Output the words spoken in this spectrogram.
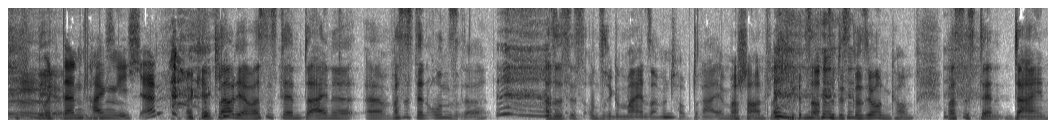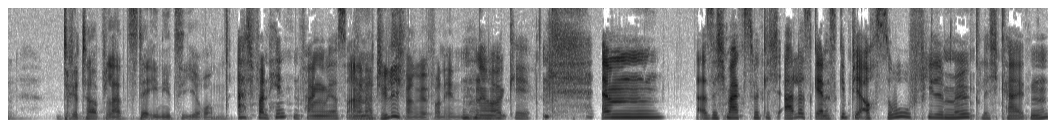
Gut, dann fange ich an. Okay, Claudia, was ist denn deine, äh, was ist denn unsere? Also es ist unsere gemeinsame Top 3. Mal schauen, vielleicht wird es auch zu Diskussionen kommen. Was ist denn dein dritter Platz der Initiierung? Ach, von hinten fangen wir es Ja, an. natürlich fangen wir von hinten an. Ja, okay. Ähm, also ich mag es wirklich alles gerne. Es gibt ja auch so viele Möglichkeiten.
